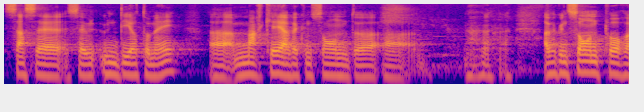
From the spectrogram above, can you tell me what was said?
Ça, c'est une diatomée marquée avec une sonde. avec une sonde pour,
